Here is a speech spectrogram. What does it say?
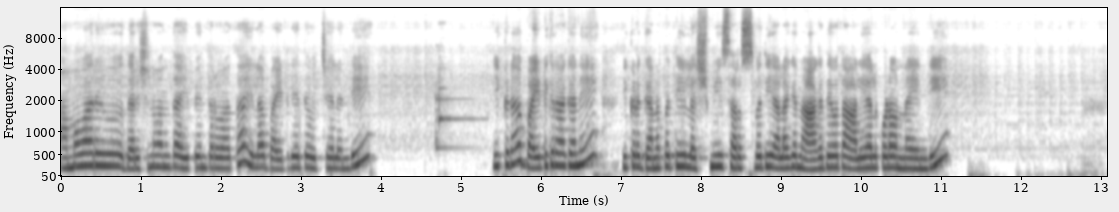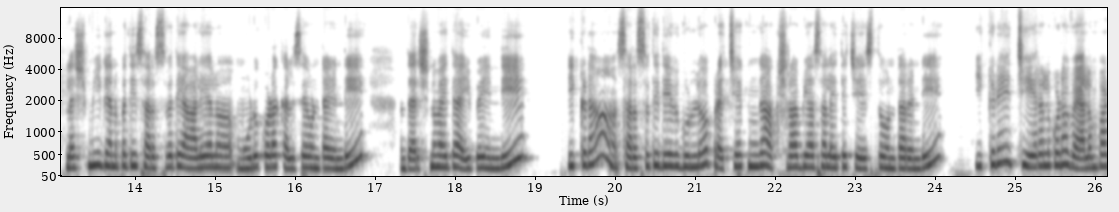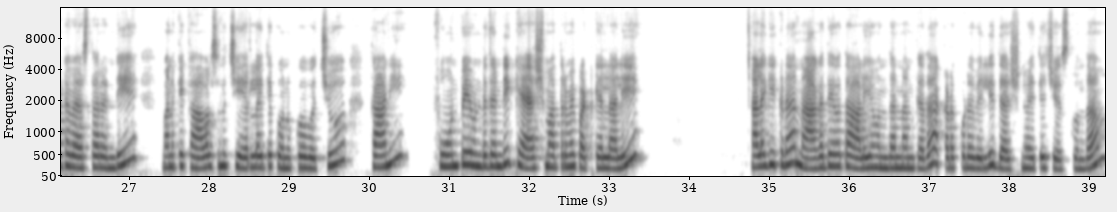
అమ్మవారు దర్శనం అంతా అయిపోయిన తర్వాత ఇలా బయటకైతే వచ్చేయాలండి. ఇక్కడ బయటికి రాగానే ఇక్కడ గణపతి, లక్ష్మి, సరస్వతి అలాగే నాగదేవత ఆలయాలు కూడా ఉన్నాయండి. లక్ష్మి, గణపతి, సరస్వతి ఆలయాలు మూడు కూడా కలిసే ఉంటాయండి. దర్శనం అయితే అయిపోయింది. ఇక్కడ సరస్వతీదేవి గుడిలో ప్రత్యేకంగా అక్షరాభ్యాసాలు అయితే చేస్తూ ఉంటారండి. ఇక్కడే చీరలు కూడా వేలంపాట వేస్తారండి. మనకి కావాల్సిన అయితే కొనుక్కోవచ్చు. కానీ ఫోన్‌పే ఉండదండి. క్యాష్ మాత్రమే పట్టుకెళ్ళాలి. అలాగే ఇక్కడ నాగదేవత ఆలయం ఉందన్నాను కదా! అక్కడ కూడా వెళ్ళి దర్శనం అయితే చేసుకుందాం.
